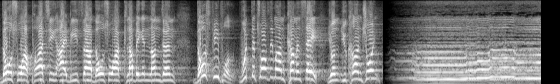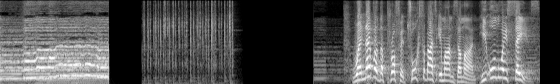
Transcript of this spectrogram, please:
those who are partying Ibiza, those who are clubbing in London, those people, would the 12th Imam come and say, you, you can't join? Whenever the Prophet talks about Imam Zaman, he always says,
